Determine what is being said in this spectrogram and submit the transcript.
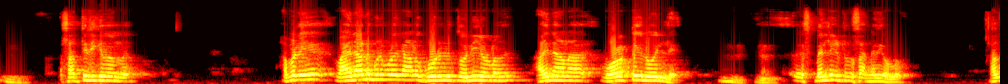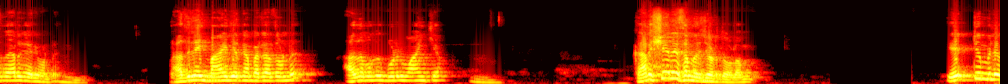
ഉം. അപ്പോൾ അപ്പോഴേ വയനാടും കുരുമുളകിലാണ് കൂടുതൽ തൊലിയുള്ളത് അതിനാണ് വോളട്ടൈൽ ഓയിലിൽ. ഉം. സ്മെല്ല് കിട്ടുന്ന സംഗതി ഉള്ളത് അത് വേറെ കാര്യമുണ്ട്. അതിനെ മായം ചേർക്കാൻ പറ്റാത്തതുകൊണ്ട് അത് നമുക്ക് കൂടുതൽ വാങ്ങിക്കാം കർഷകനെ സംബന്ധിച്ചിടത്തോളം ഏറ്റവും വലിയ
